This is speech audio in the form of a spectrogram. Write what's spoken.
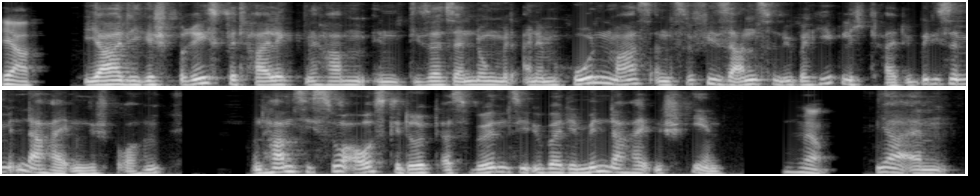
Ja, Ja, die Gesprächsbeteiligten haben in dieser Sendung mit einem hohen Maß an Suffisanz und Überheblichkeit über diese Minderheiten gesprochen und haben sich so ausgedrückt, als würden sie über den Minderheiten stehen. ja, Ja, ähm,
